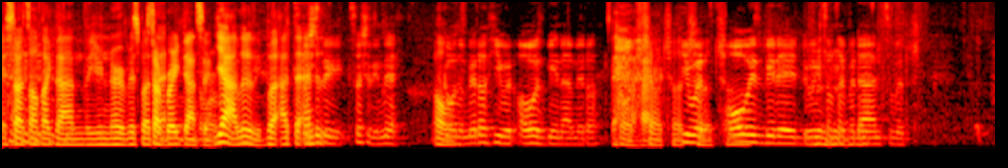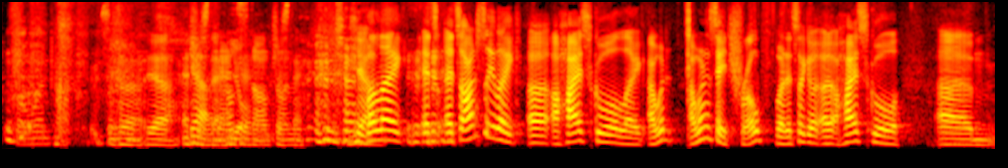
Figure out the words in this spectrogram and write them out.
It starts off like that, and you're nervous, but Start the- breakdancing. Yeah, literally. But at the end, of, Especially, especially Myth. Oh. Go in the middle. He would always be in that middle. oh, chill, chill, he chill, would chill. always be there doing some type of dance with someone. So, yeah, interesting. Yeah, okay. stomped on it. yeah. But like it's it's honestly like a, a high school like I would I wouldn't say trope, but it's like a, a high school um,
